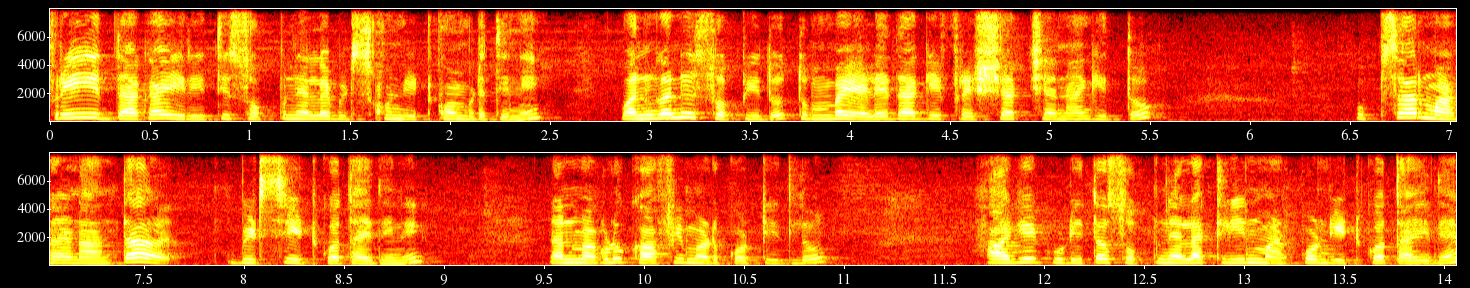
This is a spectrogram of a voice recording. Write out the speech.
ಫ್ರೀ ಇದ್ದಾಗ ಈ ರೀತಿ ಸೊಪ್ಪನ್ನೆಲ್ಲ ಬಿಡಿಸ್ಕೊಂಡು ಇಟ್ಕೊಂಡ್ಬಿಡ್ತೀನಿ. ಒಣಗನೆ ಸೊಪ್ಪಿದು ತುಂಬ ಎಳೆದಾಗಿ ಫ್ರೆಶ್ ಆಗಿ ಚೆನ್ನಾಗಿತ್ತು. ಉಪ್ಸಾರು ಮಾಡೋಣ ಅಂತ ಬಿಡಿಸಿ ಇಟ್ಕೋತಾ ಇದ್ದೀನಿ. ನನ್ನ ಮಗಳು ಕಾಫಿ ಮಾಡಿಕೊಟ್ಟಿದ್ಲು. ಹಾಗೆ ಕುಡಿತಾ ಸೊಪ್ಪನ್ನೆಲ್ಲ ಕ್ಲೀನ್ ಮಾಡ್ಕೊಂಡು ಇಟ್ಕೋತಾ ಇದೆ.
